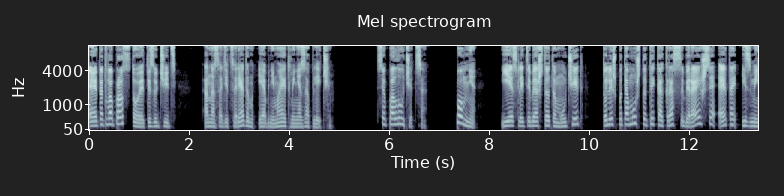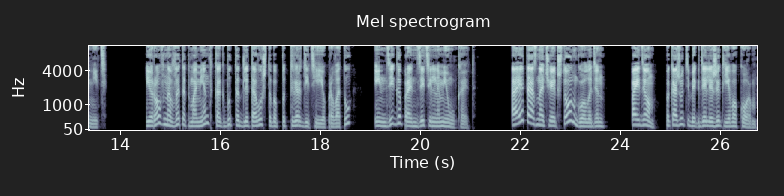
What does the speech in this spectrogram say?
«Этот вопрос стоит изучить». Она садится рядом и обнимает меня за плечи. Все получится. Помни, если тебя что-то мучает, то лишь потому, что ты как раз собираешься это изменить». И ровно в этот момент, как будто для того, чтобы подтвердить ее правоту, Индиго пронзительно мяукает. А это означает, что он голоден. Пойдем, покажу тебе, где лежит его корм.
